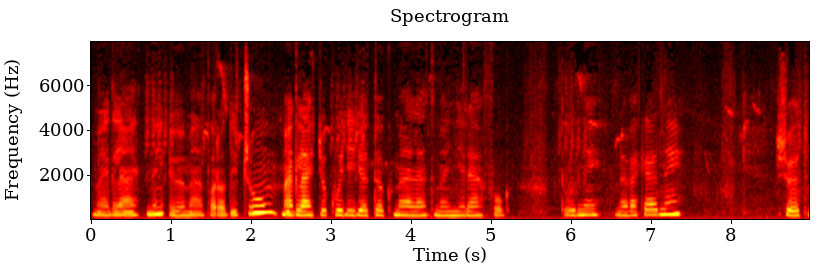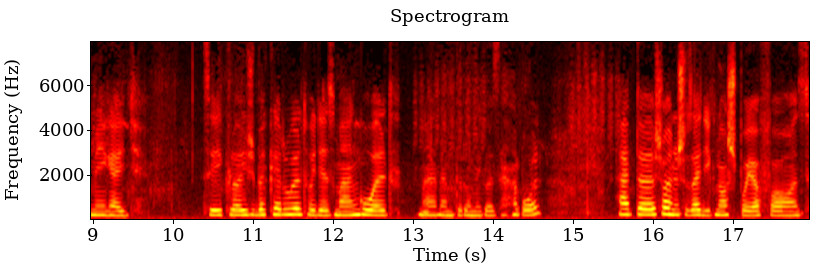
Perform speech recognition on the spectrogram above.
meglátni, ő már paradicsom. Meglátjuk, hogy így a tök mellett mennyire fog tudni növekedni. Sőt, még egy cékla is bekerült, hogy ez mángold, már nem tudom igazából. Hát sajnos az egyik naspolyafa az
